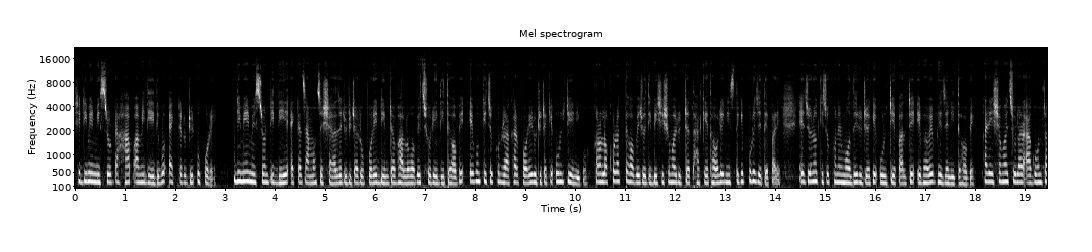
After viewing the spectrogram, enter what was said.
সেই ডিমের মিশ্রণটা হাফ আমি দিয়ে দিব একটা রুটির উপরে। ডিমের মিশ্রণটি দিয়ে একটা চামচের সাহায্যে রুটিটার উপরে ডিমটা ভালোভাবে ছড়িয়ে দিতে হবে এবং কিছুক্ষণ রাখার পরে রুটিটাকে উল্টিয়ে নিব। কারণ লক্ষ্য রাখতে হবে যদি বেশি সময় রুটিটা থাকে তাহলে নিচ থেকে পুড়ে যেতে পারে। এর জন্য কিছুক্ষণের মধ্যে রুটিটাকে উল্টিয়ে পাল্টে এভাবে ভেজে নিতে হবে। আর এই সময় চুলার আগুনটা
